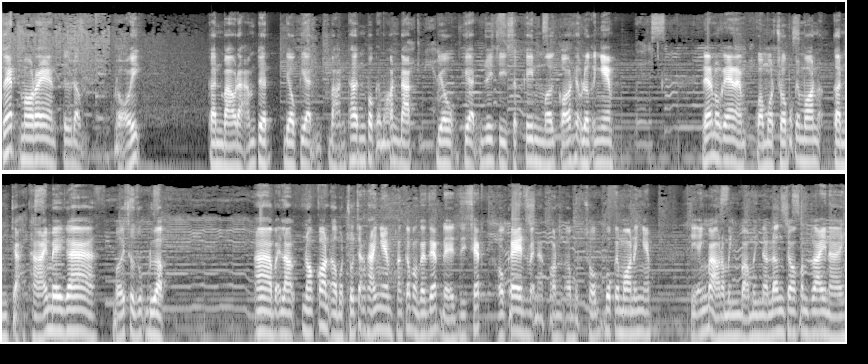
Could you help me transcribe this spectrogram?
Z More tự động đổi cần bảo đảm tuyệt điều kiện bản thân Pokemon đạt điều kiện duy trì skin mới có hiệu lực anh em. Z này, của một số Pokemon cần trạng thái Mega mới sử dụng được. À vậy là nó còn ở một số trạng thái anh em, thăng cấp bằng tay Z để reset ok, vậy là còn ở một số Pokemon anh em thì anh bảo là mình bảo mình là nâng cho con ray này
